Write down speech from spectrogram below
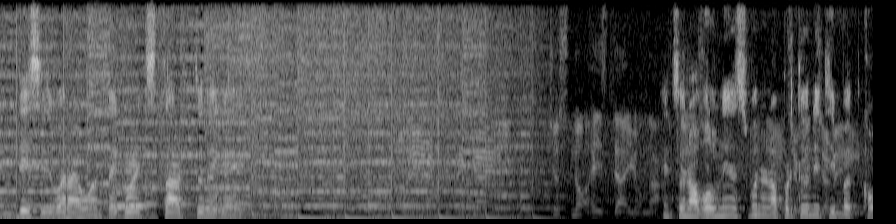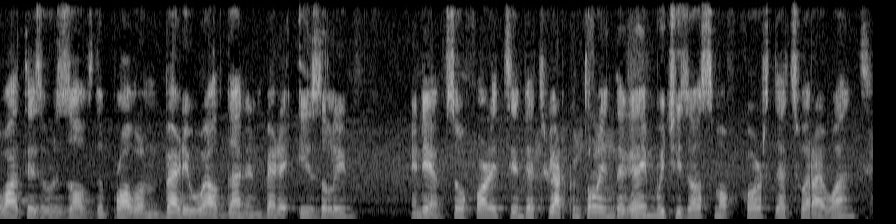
And this is what I want, a great start to the game. So now Belenenses win an opportunity, but Coates resolves the problem very well done and very easily. And yeah, so far it seems that we are controlling the game, which is awesome of course, that's what I want.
